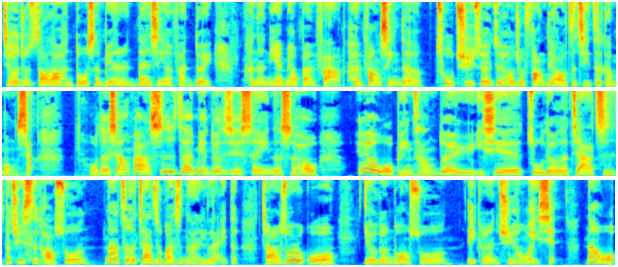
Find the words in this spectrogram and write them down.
结果就遭到很多身边的人担心的反对，可能你也没有办法很放心的出去，所以最后就放掉自己这个梦想。我的想法是在面对这些声音的时候，因为我平常对于一些主流的价值会去思考说，那这个价值观是哪里来的？假如说，如果有一个人跟我说一个人去很危险，那我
